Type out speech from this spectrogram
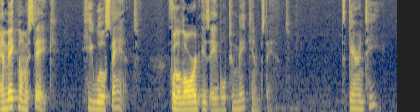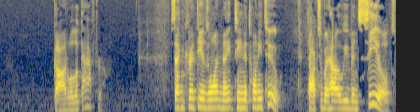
And make no mistake, he will stand. For the Lord is able to make him stand. It's a guarantee. God will look after him. 2 Corinthians 1 19 to 22 talks about how we've been sealed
